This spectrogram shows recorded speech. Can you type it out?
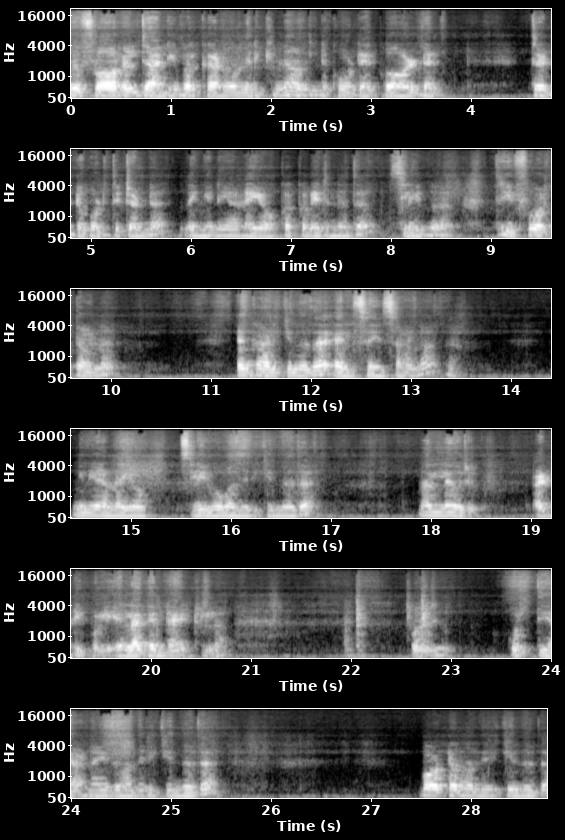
ഒരു ഫ്ലോറൽ ജാലി വർക്കാണ് വന്നിരിക്കുന്നത്. അതിന്റെ കൂടെ ഗോൾഡൻ ത്രെഡ് കൊടുത്തിട്ടുണ്ട്. ഇങ്ങനെയാണ് യോക്കൊക്കെ വരുന്നത്? സ്ലീവ് ത്രീ ഫോർത്താണ് ഞാൻ കാണിക്കുന്നത് എൽ സൈസാണ് ഇങ്ങനെയാണ് യോ സ്ലീവ് വന്നിരിക്കുന്നത്. നല്ല ഒരു അടിപൊളി എലഗന്റ് ആയിട്ടുള്ള ഒരു കുർത്തിയാണ് ഇത് വന്നിരിക്കുന്നത്. ബോട്ടം വന്നിരിക്കുന്നത്.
